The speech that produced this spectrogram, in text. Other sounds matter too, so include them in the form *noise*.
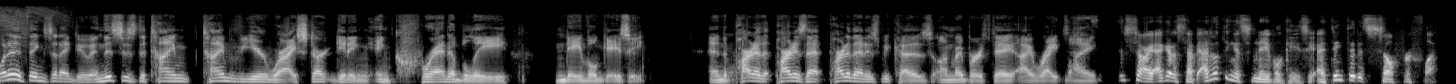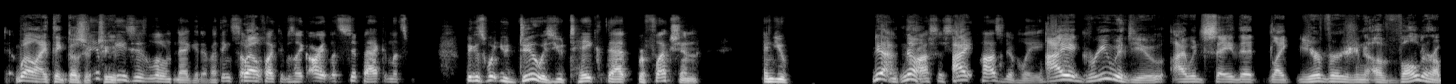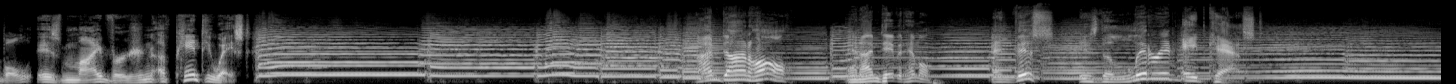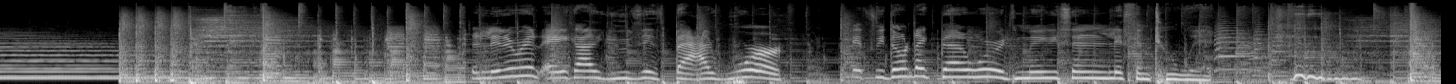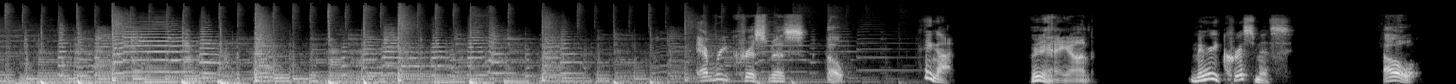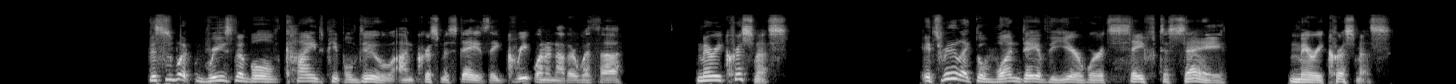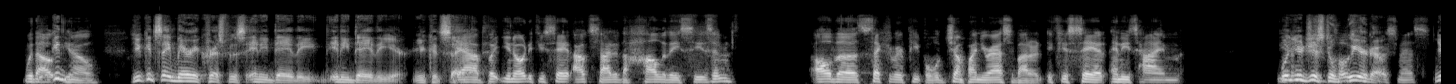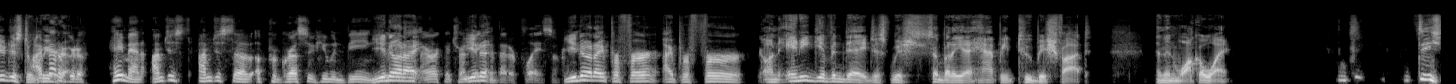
one of the things that I do, and this is the time time of year where I start getting incredibly navel gazy. And the part of that part is that part of that is because on my birthday I write my Sorry, I got to stop you. I don't think it's navel gazing. I think that it's self reflective. well, I think those are Navel two. gazing is a little negative. I think self reflective is like, all right, let's sit back and let's, because what you do is you take that reflection and you Yeah, no, process it I positively. I agree with you. I would say that like your version of vulnerable is my version of panty waist. I'm Don Hall, and I'm David Himmel. and this is the Literate Apecast. The literate A guy uses bad words. If you don't like bad words, maybe shouldn't listen to it. *laughs* Every Christmas. Oh, Hang on. let me hang on. Merry Christmas. Oh, This is what reasonable, kind people do on Christmas days. They greet one another with a Merry Christmas. It's really like the one day of the year where it's safe to say Merry Christmas without, You you, know, you could say Merry Christmas any day of the any day of the year. You could say yeah, it. but you know what? If you say it outside of the holiday season, all the secular people will jump on your ass about it. If you say it anytime, you Well, know, you're just a weirdo. Christmas. You're just a I'm not a weirdo. Hey man, I'm just I'm just a, a progressive human being. You know what in I- America trying to make it a better place. Okay? You know what I prefer? I prefer on any given day, just wish somebody a happy Tu Bishvat and then walk away. *laughs* Do you,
